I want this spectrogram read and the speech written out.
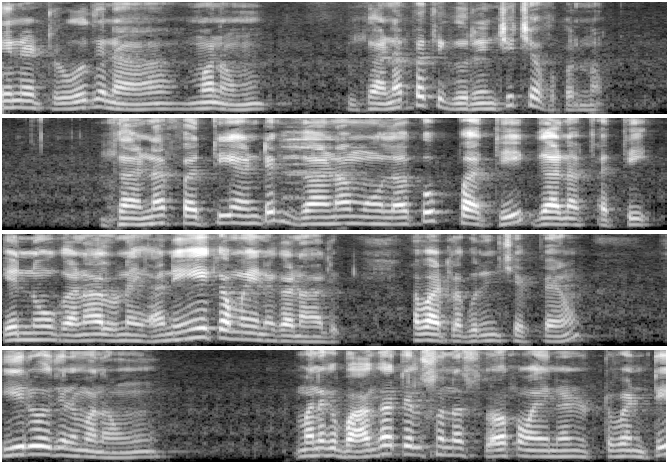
నిన్నటి రోజున మనం గణపతి గురించి చెప్పుకున్నాం. గణపతి అంటే గణములకు పతి గణపతి. ఎన్నో గణాలు ఉన్నాయి అనేకమైన గణాలు. వాటి గురించి చెప్పాము ఈ రోజున మనం మనకు బాగా తెలుసున్న శ్లోకం అయినటువంటి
